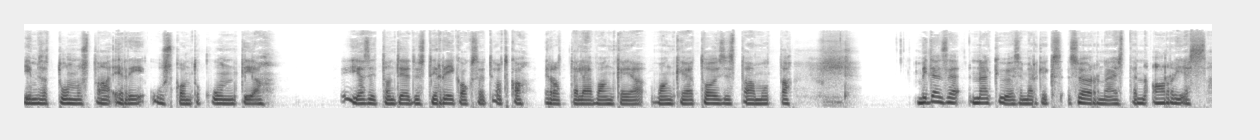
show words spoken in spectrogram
ihmiset tunnustaa eri uskontokuntia ja sitten on tietysti rikokset, jotka erottelee vankeja, vankeja toisistaan, mutta miten se näkyy esimerkiksi sörnäisten arjessa?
